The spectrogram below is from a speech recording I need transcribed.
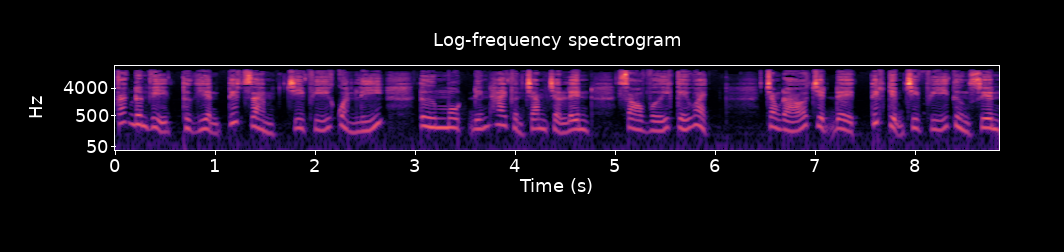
các đơn vị thực hiện tiết giảm chi phí quản lý từ 1 đến 2% trở lên so với kế hoạch. Trong đó triệt để tiết kiệm chi phí thường xuyên,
